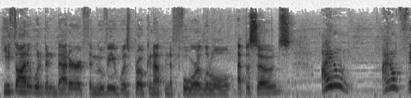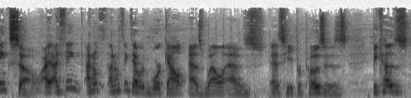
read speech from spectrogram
he thought it would have been better if the movie was broken up into four little episodes. I don't. I don't think so. I, I think I don't. I don't think that would work out as well as as he proposes because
